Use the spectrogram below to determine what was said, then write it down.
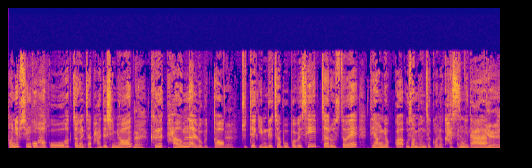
전입 신고하고 확정일자 받으시면 네. 그 다음 날로부터 네. 주택 임대차 보호법의 세입자로서의 대항력과 우선 변제권을 갖습니다. 예.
